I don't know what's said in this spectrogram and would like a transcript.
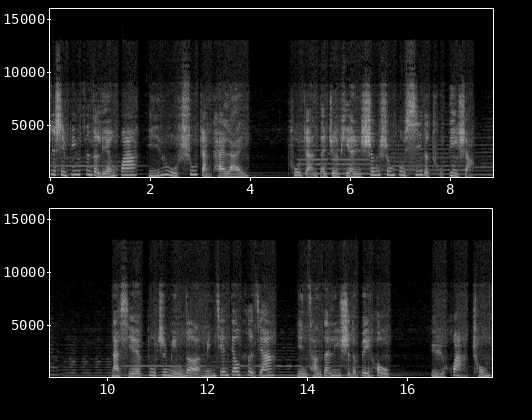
这些缤纷的莲花一路舒展开来。铺展在这片生生不息的土地上，那些不知名的民间雕刻家隐藏在历史的背后，羽化成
